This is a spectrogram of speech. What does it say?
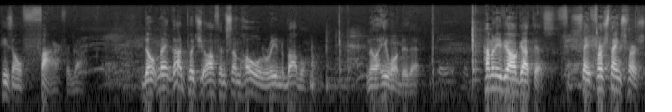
he's on fire for God. Don't make God put you off in some hole reading the Bible. No, He won't do that. How many of y'all got this? Say first things first.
